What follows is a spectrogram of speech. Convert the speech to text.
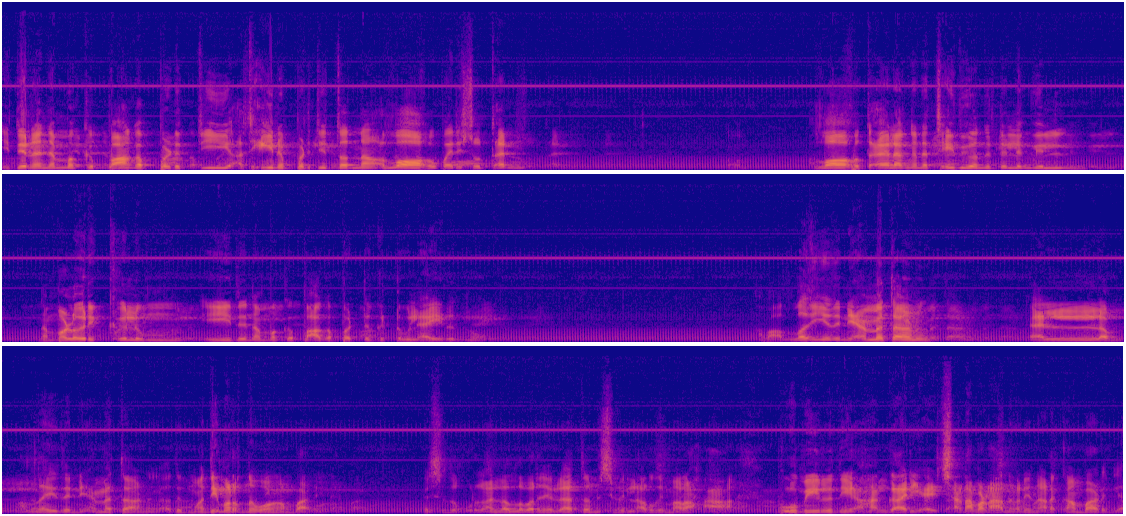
ഇതിനെ നമുക്ക് പാകപ്പെടുത്തി അധീനപ്പെടുത്തി തന്ന അള്ളാഹു പരിശുദ്ധൻ. അള്ളാഹു താല അങ്ങനെ ചെയ്തു തന്നിട്ടില്ലെങ്കിൽ നമ്മൾ ഒരിക്കലും ഇത് നമുക്ക് പാകപ്പെട്ട് കിട്ടൂലായിരുന്നു. അപ്പൊ അള്ള ചെയ്ത ഞാമത്താണ് എല്ലാം അള്ള ചെയ്ത ഞാമത്താണ് അത് മതിമറന്നു പോകാൻ പാടില്ല. വിശുദ്ധ ഖുർആൻ അള്ള പറഞ്ഞു "ലാ തംശി അർദി മറഹ." ഭൂമിയിൽ നീ അഹങ്കാരിയായി ചടപടാന്ന് പറഞ്ഞ് നടക്കാൻ പാടില്ല.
